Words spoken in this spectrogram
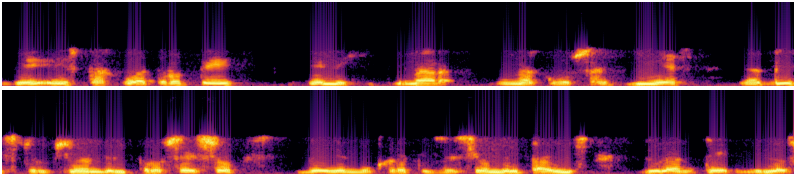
de esta 4T de legitimar una cosa, y es la destrucción del proceso de democratización del país durante los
